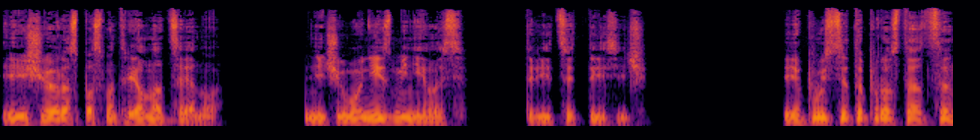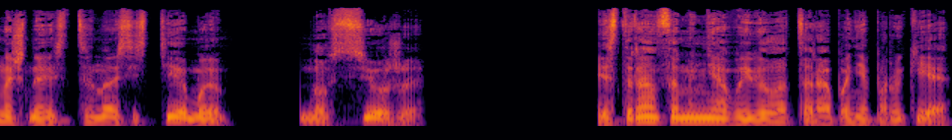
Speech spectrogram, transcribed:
и еще раз посмотрел на цену. Ничего не изменилось. 30 тысяч. И пусть это просто оценочная цена системы, но все же. Из меня вывело царапание по руке,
